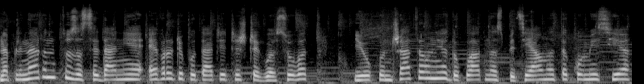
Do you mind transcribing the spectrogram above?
На пленарното заседание евродепутатите ще гласуват и окончателния доклад на специалната комисия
